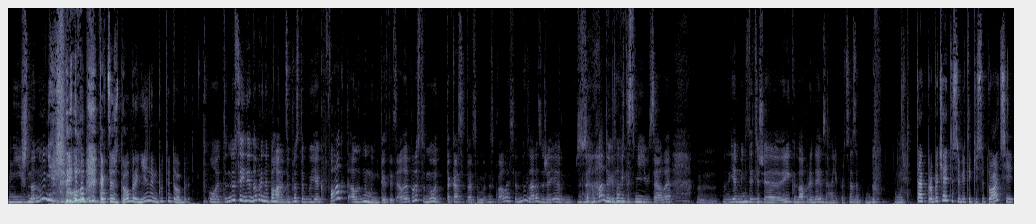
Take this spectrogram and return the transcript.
ніжна, ну нічого. Ну, так це ж добре, ніжним бути добре. От, ну це і не добре, не погано, це просто як факт, але ну мені так здається, але просто ну така ситуація в мене склалася. Ну зараз вже я згадую, навіть сміюся, але я мені здається, що рік-два пройде і взагалі про це забуду. От. Так, пробачайте собі такі ситуації.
